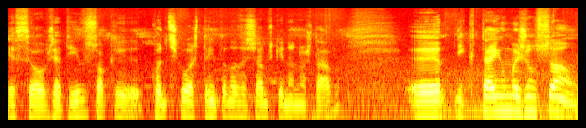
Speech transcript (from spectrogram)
esse é o objetivo, só que quando chegou aos 30 nós achámos que ainda não estava, uh, e que tem uma junção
